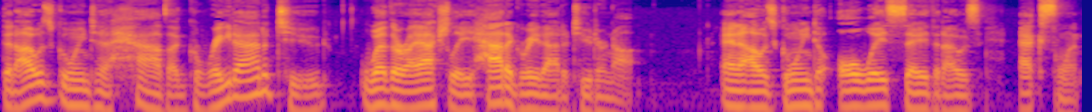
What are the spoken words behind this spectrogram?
that I was going to have a great attitude, whether I actually had a great attitude or not. And I was going to always say that I was excellent.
